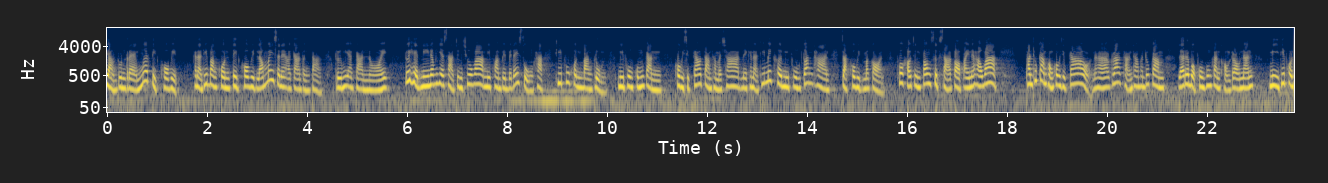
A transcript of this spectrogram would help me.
อย่างรุนแรงเมื่อติดโควิด ขณะที่บางคนติดโควิด แล้วไม่แสดงอาการต่างๆ หรือมีอาการน้อย ด้วยเหตุนี้นักวิทยาศาสตร์จึงเชื่อว่ามีความเป็นไปได้สูงค่ะ ที่ผู้คนบางกลุ่ม มีภูมิคุ้มกันโควิด -19 ตามธรรมชาติ ในขณะที่ไม่เคยมีภูมิต้านทานจากโควิดมาก่อน พวกเขาจึงต้องศึกษาต่อไปนะคะว่าพันธุกรรมของโควิด -19 นะคะรากฐานทางพันธุกรรม และระบบภูมิคุ้มกันของเรานั้น มีอิทธิพล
